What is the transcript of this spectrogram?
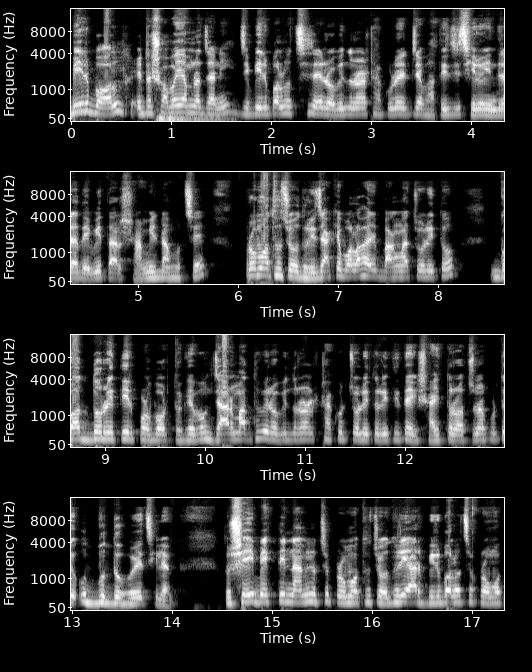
বীরবল, এটা সবাই আমরা জানি যে বীরবল হচ্ছে রবীন্দ্রনাথ ঠাকুরের যে ভাতিজি ছিল ইন্দিরা দেবী, তার স্বামীর নাম হচ্ছে প্রমথ চৌধুরী, যাকে বলা হয় বাংলা চলিত গদ্য রীতির প্রবর্তক এবং যার মাধ্যমে রবীন্দ্রনাথ ঠাকুর চলিত রীতিতে সাহিত্য রচনার প্রতি উদ্বুদ্ধ হয়েছিলেন। তো সেই ব্যক্তির নামই হচ্ছে প্রমথ চৌধুরী আর বীরবল হচ্ছে প্রমথ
